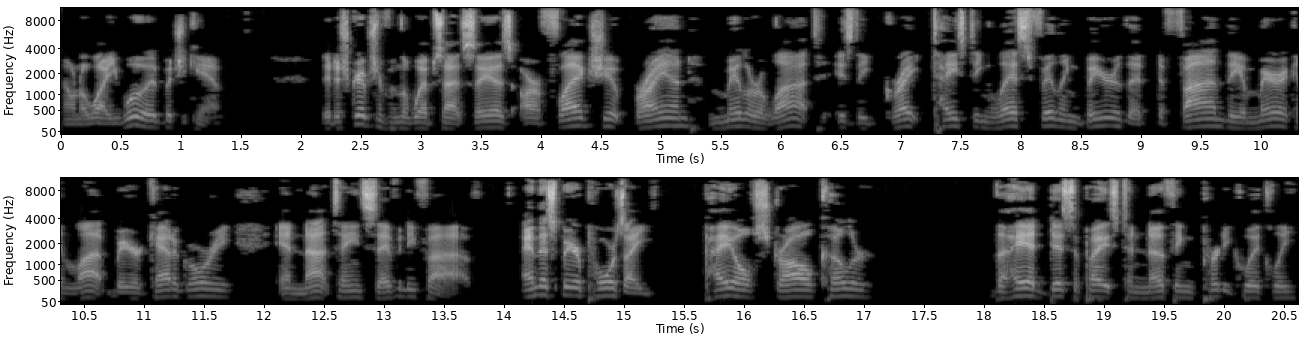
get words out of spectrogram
I don't know why you would, but you can. The description from the website says Our flagship brand, Miller Lite, is the great tasting, less filling beer that defined the American light beer category in 1975. And this beer pours a pale straw color. The head dissipates to nothing pretty quickly.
